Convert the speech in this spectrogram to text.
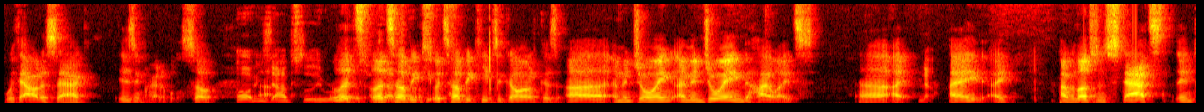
without a sack, is incredible. So Oh, he's absolutely right. let's let's hope he let's hope he keeps it going because uh, I'm enjoying I'm enjoying the highlights. Uh, I No. I I I would love some stats in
